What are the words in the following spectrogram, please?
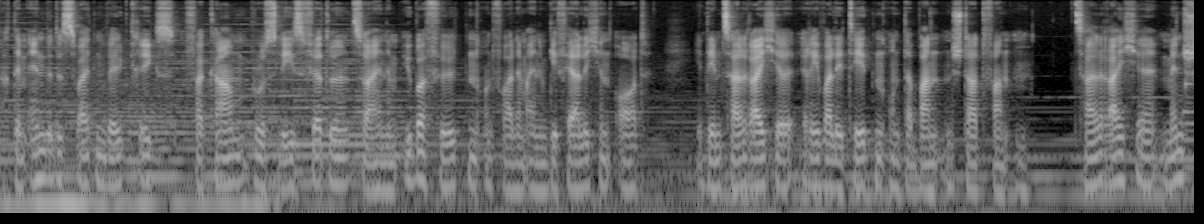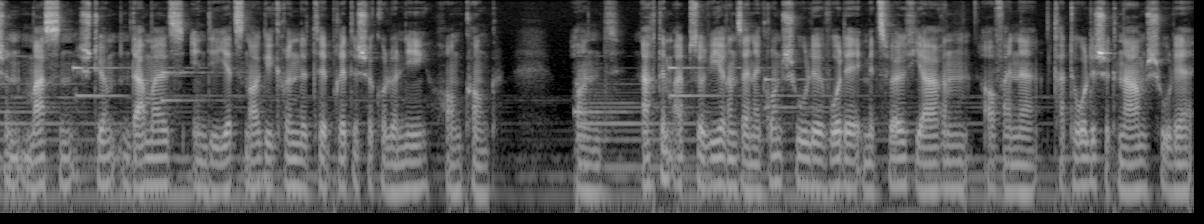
Nach dem Ende des Zweiten Weltkriegs verkam Bruce Lees Viertel zu einem überfüllten und vor allem einem gefährlichen Ort, in dem zahlreiche Rivalitäten unter Banden stattfanden. Zahlreiche Menschenmassen stürmten damals in die jetzt neu gegründete britische Kolonie Hongkong. Und nach dem Absolvieren seiner Grundschule wurde er mit zwölf Jahren auf eine katholische Knabenschule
